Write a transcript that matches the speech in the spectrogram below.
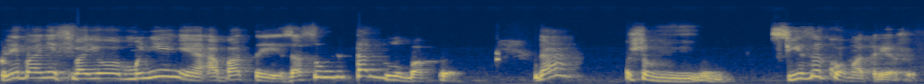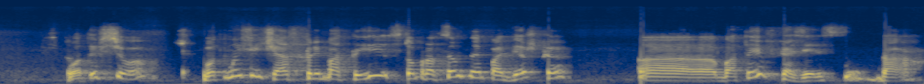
либо они свое мнение об Атее засунули так глубоко, да, что с языком отрежут. Вот и все. Вот мы сейчас при Батые, стопроцентная поддержка э, Батыя в Козельске, да.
